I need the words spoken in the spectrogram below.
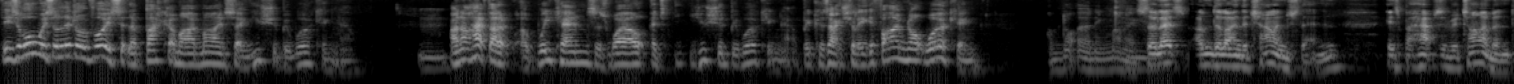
There's always a little voice at the back of my mind saying, You should be working now. And I have that at, at weekends as well. It's, you should be working now because actually, if I'm not working, I'm not earning money. So let's underline the challenge then. Is perhaps in retirement,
